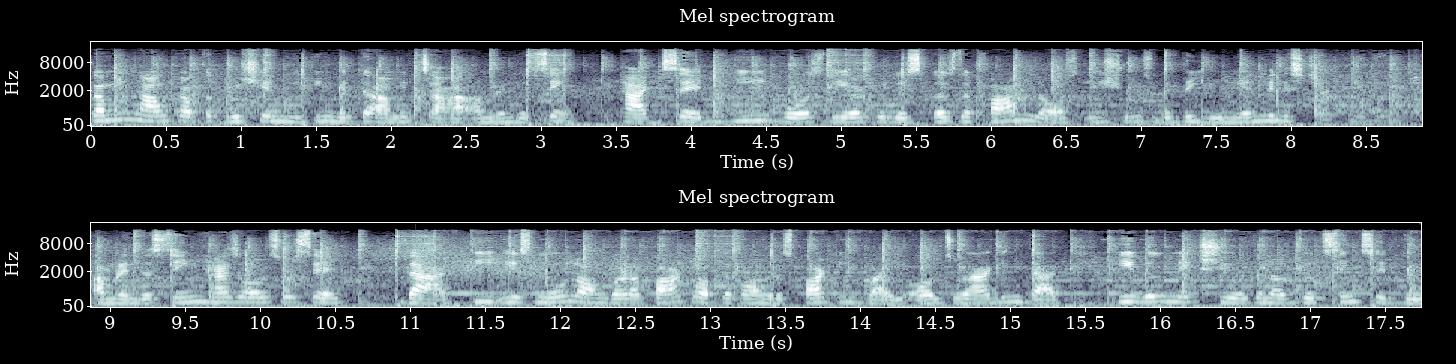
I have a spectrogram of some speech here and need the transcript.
Coming out of the crucial meeting with the Amit Shah, Amrinder Singh had said he was there to discuss the farm laws issues with the union minister. Amrinder Singh has also said that he is no longer a part of the Congress party while also adding that he will make sure that Navjot Singh Sidhu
